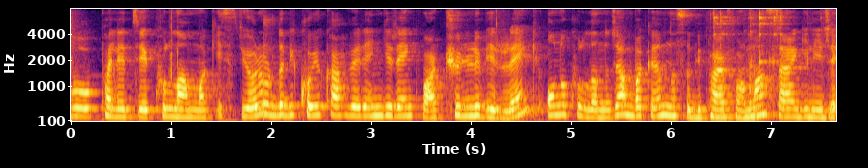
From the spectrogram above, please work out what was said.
bu paleti kullanmak istiyorum. Burada bir koyu kahverengi renk var. Küllü bir renk. Onu kullanacağım. Bakalım nasıl bir performans sergileyecek.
